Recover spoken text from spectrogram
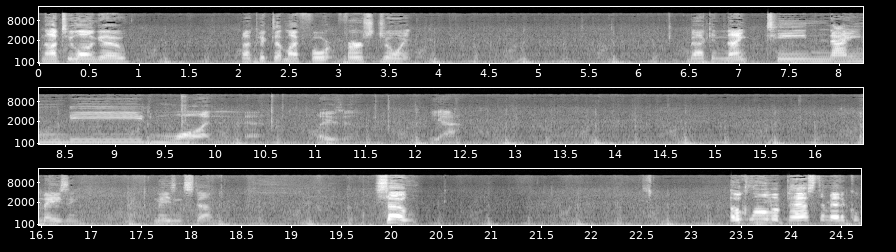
not too long ago when I picked up my first joint back in 1991. Ladies and yeah. Amazing. Amazing stuff. So, Oklahoma passed their medical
